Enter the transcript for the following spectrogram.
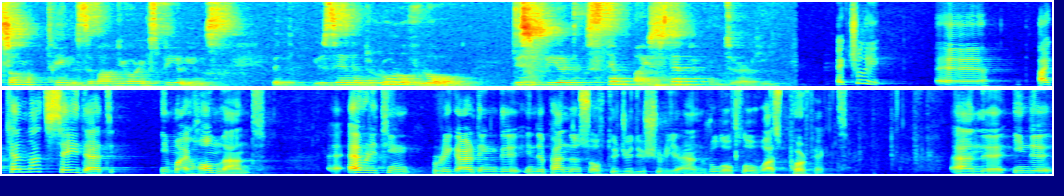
some things about your experience, but you said that the rule of law disappeared step by step in Turkey. Actually, uh, I cannot say that in my homeland uh, everything regarding the independence of the judiciary and rule of law was perfect. And uh, in the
